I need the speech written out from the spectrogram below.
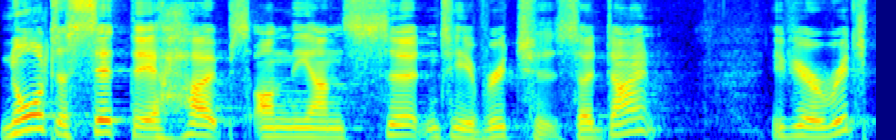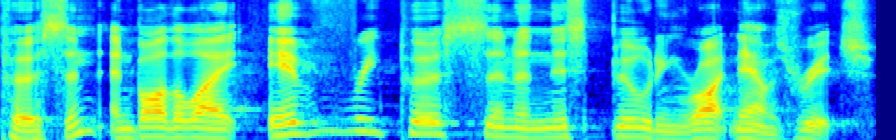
nor to set their hopes on the uncertainty of riches. So don't if you're a rich person, and by the way, every person in this building right now is rich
